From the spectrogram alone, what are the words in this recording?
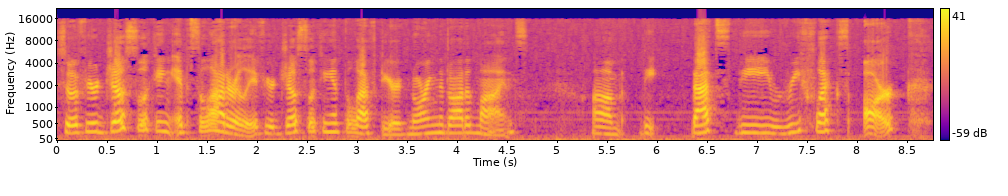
So if you're just looking ipsilaterally, if you're just looking at the left ear, ignoring the dotted lines, um, the that's the reflex arc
